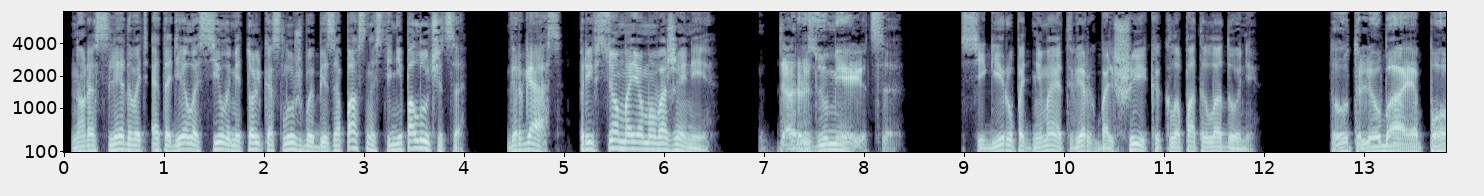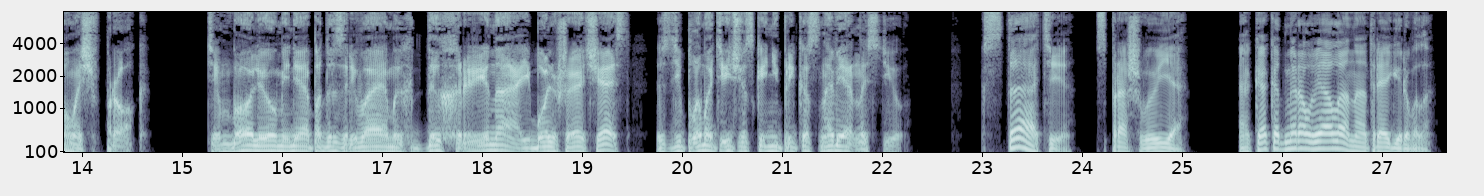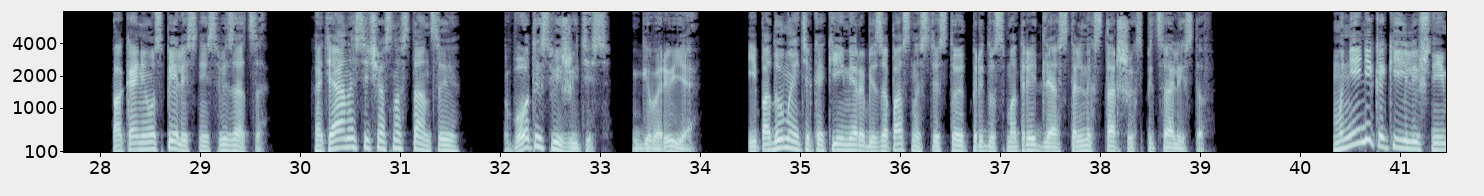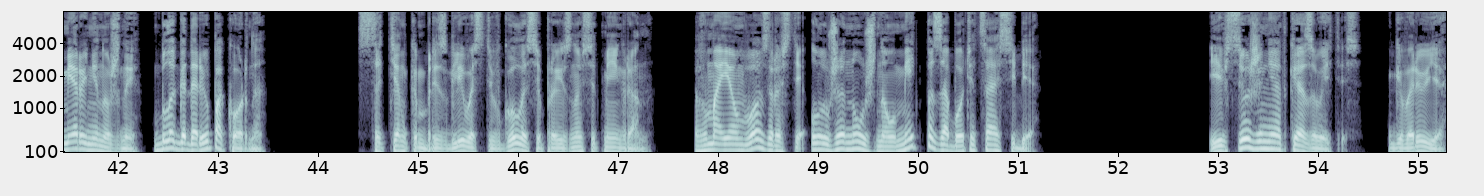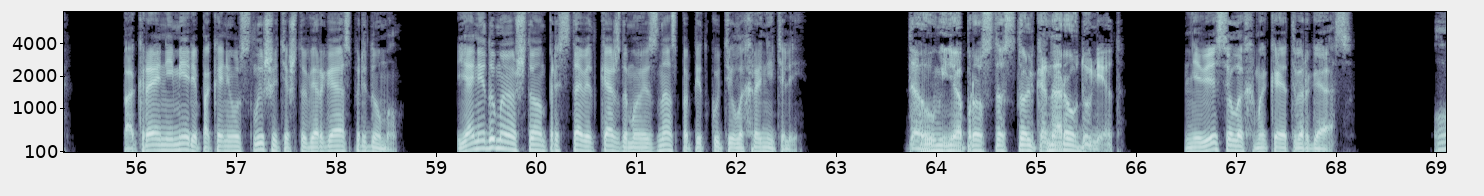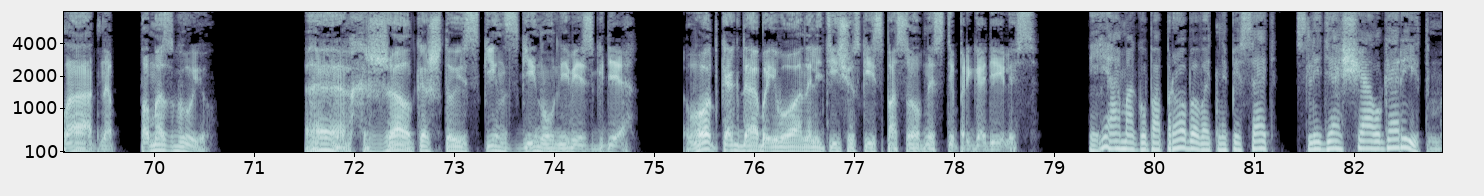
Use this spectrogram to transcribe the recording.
Но расследовать это дело силами только службы безопасности не получится. Вергас, при всем моем уважении». «Да разумеется». Сигиру поднимает вверх большие, как лопаты ладони. «Тут любая помощь впрок. Тем более у меня подозреваемых до хрена и большая часть с дипломатической неприкосновенностью». «Кстати», — спрашиваю я, «а как адмирал Виолана отреагировала? Пока не успели с ней связаться. Хотя она сейчас на станции. Вот и свяжитесь», — говорю я. И подумайте, какие меры безопасности стоит предусмотреть для остальных старших специалистов. Мне никакие лишние меры не нужны. Благодарю покорно. С оттенком брезгливости в голосе произносит Мейгран. В моем возрасте уже нужно уметь позаботиться о себе. И все же не отказывайтесь, говорю я. По крайней мере, пока не услышите, что Вергаас придумал. Я не думаю, что он представит каждому из нас по пятку телохранителей. «Да у меня просто столько народу нет!» Невесело хмыкает Вергас. «Ладно, помозгую. Эх, жалко, что Искин сгинул не весь где. Вот когда бы его аналитические способности пригодились». «Я могу попробовать написать следящий алгоритм».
